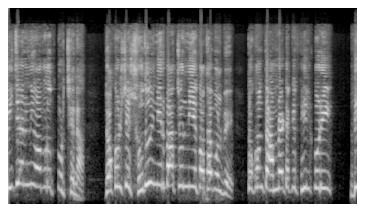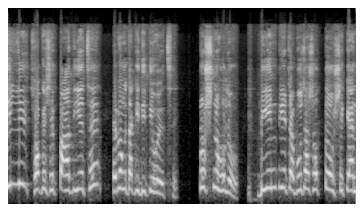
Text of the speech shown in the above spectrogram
বিচার নিয়ে অবরোধ করছে না। যখন সে শুধুই নির্বাচন নিয়ে কথা বলবে, তখন তো আমরা এটাকে ফিল করি, দিল্লির ছকে সে পা দিয়েছে এবং তাকে দিতে হয়েছে। প্রশ্ন হলো বিএনপি এটা বোঝা সত্ত্বেও সে কেন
